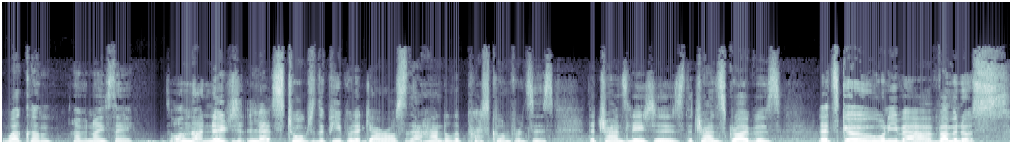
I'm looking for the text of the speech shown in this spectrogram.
Welcome. Have a nice day. So on that note, let's talk to the people at Garros that handle the press conferences, the translators, the transcribers. Let's go, on y va, vamonos.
